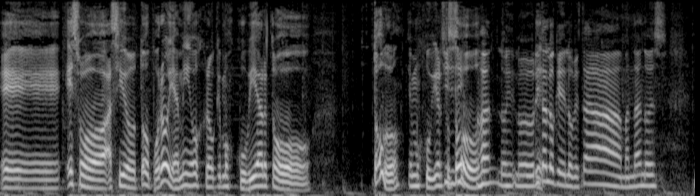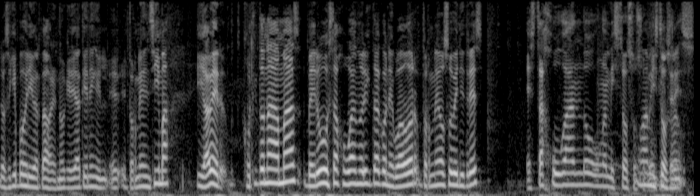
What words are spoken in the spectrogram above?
eh, eso ha sido todo por hoy, amigos. Creo que hemos cubierto todo. Hemos cubierto Sí, sí, sí. todo. Ajá, lo- lo- ahorita Eh. lo que lo que está mandando es los equipos de Libertadores, ¿no? Que ya tienen el, el- el torneo encima. Y a ver, cortito nada más, Perú está jugando ahorita con Ecuador, torneo sub-23. Está jugando un amistoso. Un amistoso. ¿no? sub-23.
